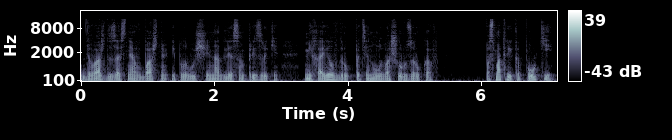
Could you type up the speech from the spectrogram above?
Дважды засняв башню и плывущие над лесом призраки, Михаил вдруг потянул Ивашуру за рукав. «Посмотри-ка, пауки!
